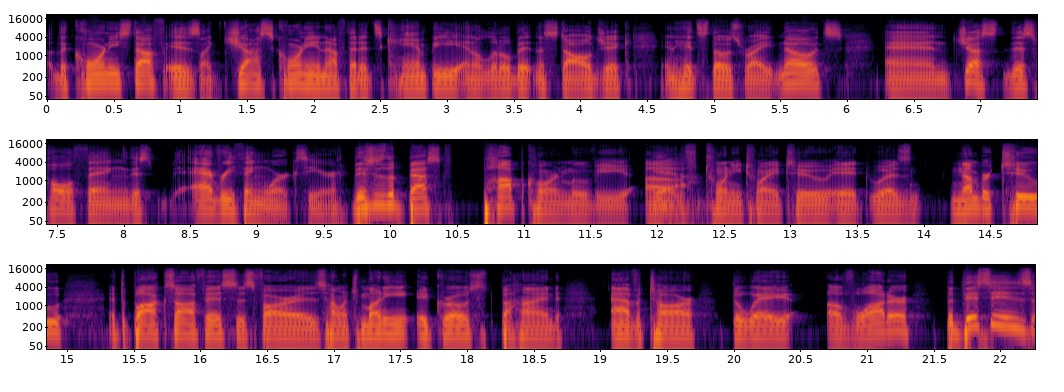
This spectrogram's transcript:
the corny stuff is like just corny enough that it's campy and a little bit nostalgic and hits those right notes, and just this whole thing, this everything works here. This is the best popcorn movie of Yeah. 2022. It was number two at the box office as far as how much money it grossed behind Avatar, The Way of Water. But this is,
